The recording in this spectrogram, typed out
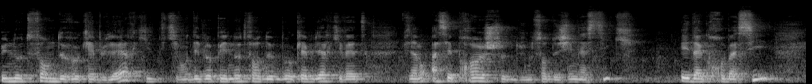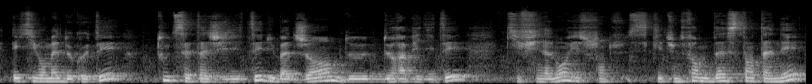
une autre forme de vocabulaire, qui, qui, vont développer une autre forme de vocabulaire qui va être finalement assez proche d'une sorte de gymnastique et d'acrobatie, et qui vont mettre de côté toute cette agilité du bas de jambe, de, rapidité, qui finalement qui est une forme d'instantané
